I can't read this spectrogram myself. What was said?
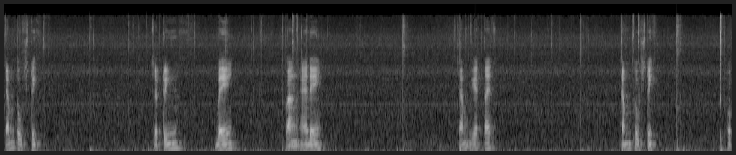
chấm to string. String b bằng ad chấm get test, chấm to string. Ok.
